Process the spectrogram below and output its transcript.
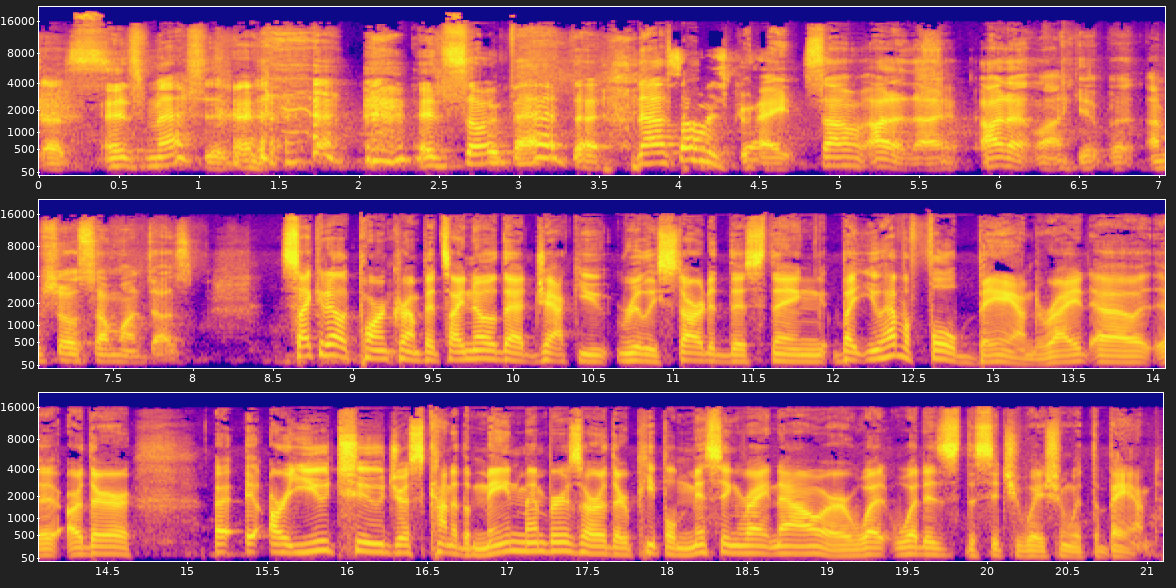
That's It's massive. it's so bad though. Now some is great. Some I don't know. I don't like it, but I'm sure someone does. Psychedelic Porn Crumpets. I know that Jack, you really started this thing, but you have a full band, right? Uh, are there? Uh, are you two just kind of the main members, or are there people missing right now, or what? What is the situation with the band?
